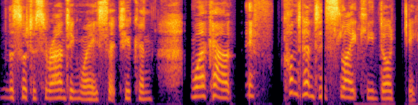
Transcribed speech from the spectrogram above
the sort of surrounding ways that you can work out if content is slightly dodgy.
